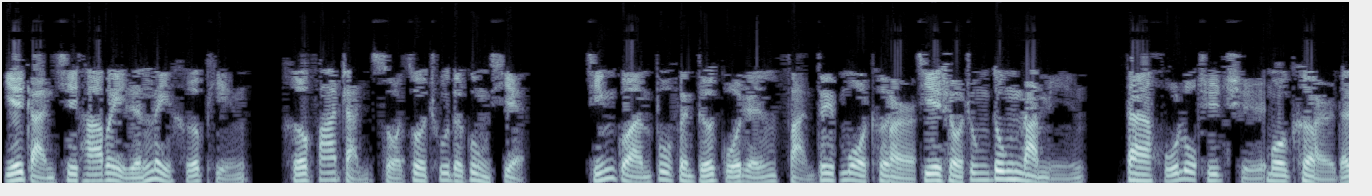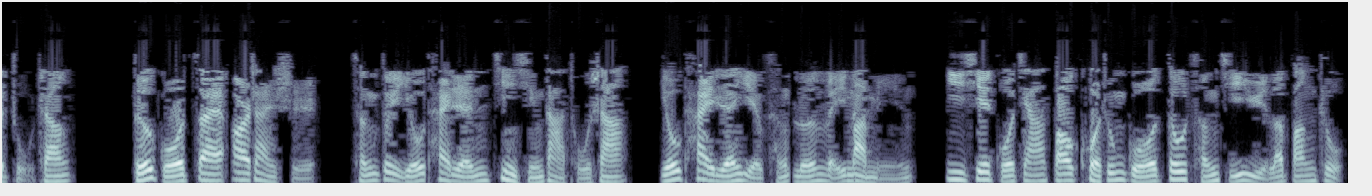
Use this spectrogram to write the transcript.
也感谢他为人类和平和发展所做出的贡献。尽管部分德国人反对默克尔接受中东难民，但葫芦支持默克尔的主张。德国在二战时曾对犹太人进行大屠杀，犹太人也曾沦为难民。一些国家，包括中国，都曾给予了帮助。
